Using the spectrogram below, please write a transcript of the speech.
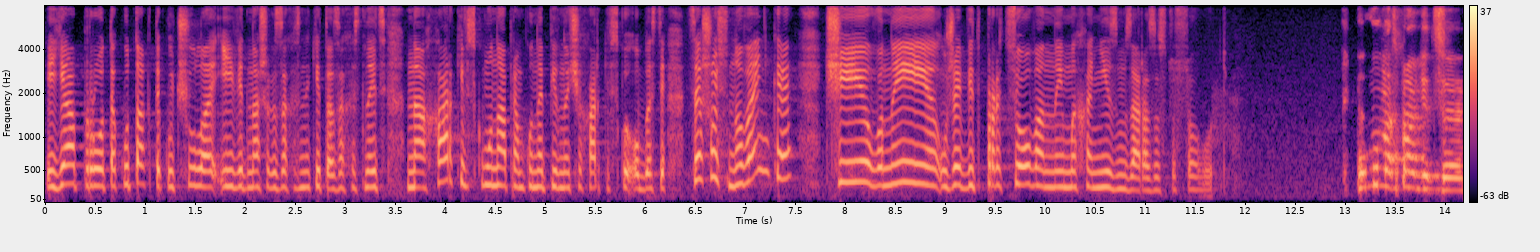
І я про таку тактику чула і від наших захисників та захисниць на харківському напрямку, на півночі Харківської області. Це щось новеньке, чи вони вже відпрацьований механізм зараз застосовують? Ну насправді це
